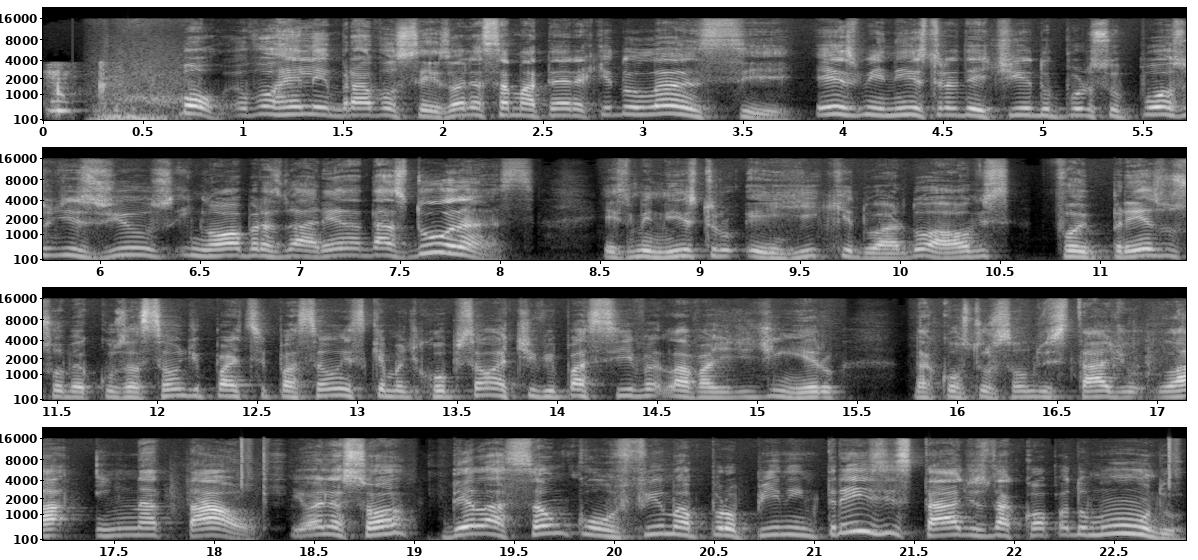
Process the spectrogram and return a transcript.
Nunca. Bom, eu vou relembrar vocês. Olha essa matéria aqui do lance. Ex-ministro é detido por suposto desvios em obras da Arena das Dunas. Ex-ministro Henrique Eduardo Alves foi preso sob acusação de participação em esquema de corrupção ativa e passiva, lavagem de dinheiro na construção do estádio lá em Natal. E olha só, delação confirma propina em três estádios da Copa do Mundo.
